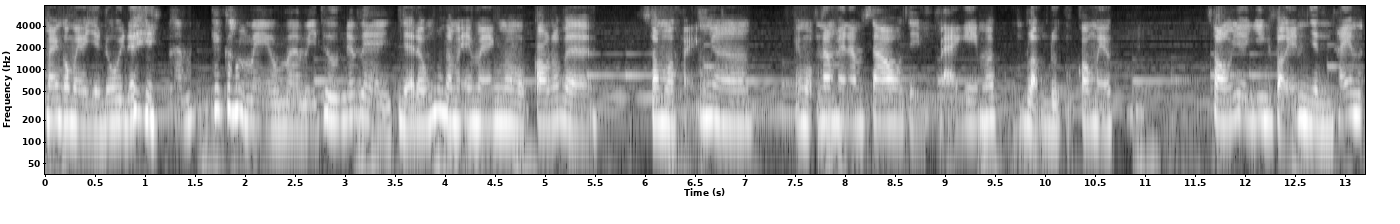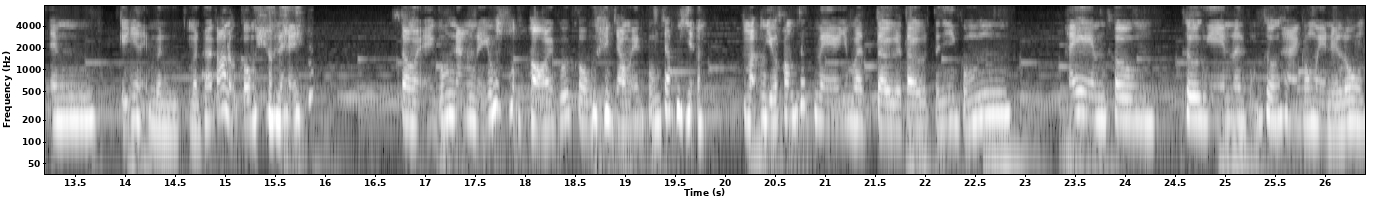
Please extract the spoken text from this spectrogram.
mang con mèo về nuôi đi. Cái con mèo mà bị thương đó về. Dạ đúng xong rồi em mang một con đó về. Xong rồi khoảng uh, một năm hai năm sau thì bạn em á cũng lượm được một con mèo xong rồi duyên phận em nhìn thấy em, em kiểu như này mình mình phải có được con mèo này xong rồi em cũng năn nỉ một hồi cuối cùng chồng em cũng chấp nhận. Mặc dù không thích mèo nhưng mà từ từ tự nhiên cũng thấy em thương thương em nên cũng thương hai con mèo này luôn.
